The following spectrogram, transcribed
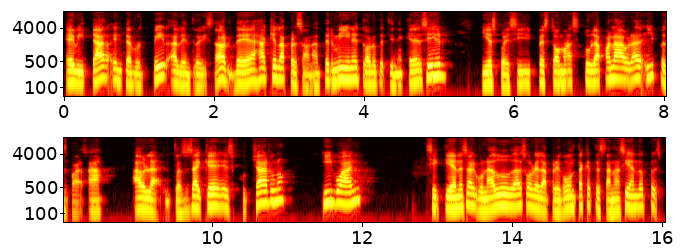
evitar interrumpir al entrevistador. Deja que la persona termine todo lo que tiene que decir y después sí, pues tomas tú la palabra y pues vas a hablar. Entonces hay que escucharlo. Igual, si tienes alguna duda sobre la pregunta que te están haciendo, pues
